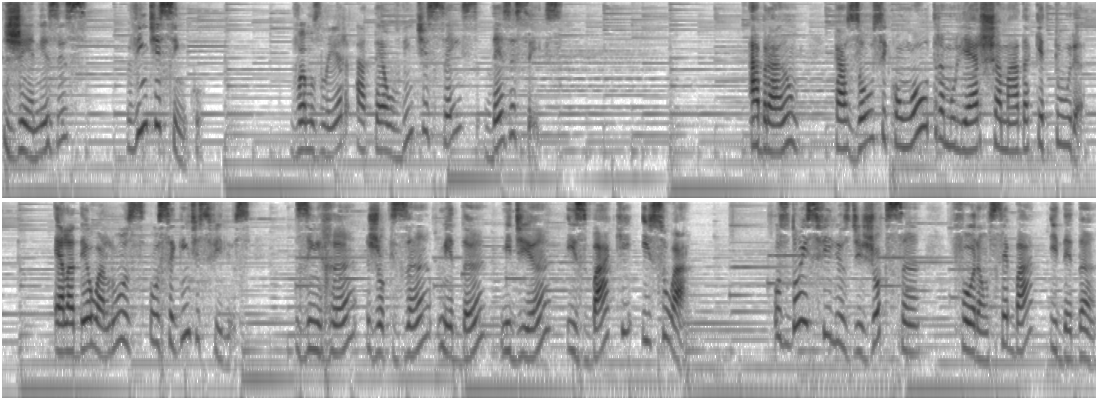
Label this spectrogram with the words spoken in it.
Gênesis 25. Vamos ler até o 26, 16. Abraão casou-se com outra mulher chamada Quetura. Ela deu à luz os seguintes filhos: Zinrã, Joquizã, Medã, Midian, Isbaque e Suá. Os dois filhos de Joxã foram Seba e Dedã.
